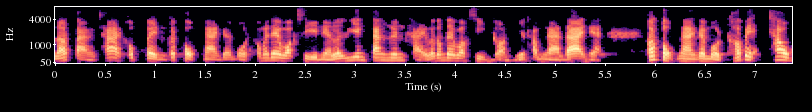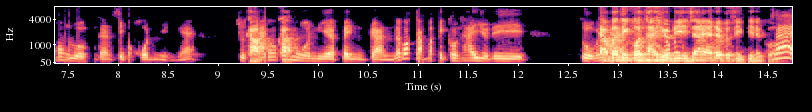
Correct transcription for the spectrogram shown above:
แล้วต่างชาติเขาเป็นก็ตกงานกันหมดเขาไม่ได้วัคซีนเนี่ยแล้วยิ่งตั้งเงื่อนไขว่าต้องได้วัคซีนก่อนถึงจะทำงานได้เนี่ยเขาตกงานกันหมดเขาไปเช่าห้องรวมกันสิบคนอย่างเงี้ยสุดท้ายเขาก็นัวเนียเป็นกัน แล้วก็กลับมาติดคนไทยอยู่ดีถูกไหมกลับมาติดคนไทยอยู่ดีใช่อันนี้เป็นสิ่งที่ตะโกนใช่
